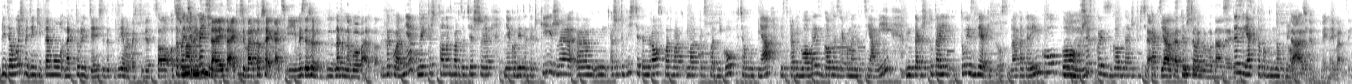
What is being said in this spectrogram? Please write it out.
wiedziałyśmy dzięki temu, na który dzień się decydujemy właściwie, co otrzymamy menu. dzisiaj, tak, czy warto czekać i myślę, że na pewno było warto. Dokładnie. No i też co nas bardzo cieszy jako dietetyczki, że em, rzeczywiście ten rozkład mak- makroskładników w ciągu dnia jest prawidłowy, zgodny z rekomendacjami. Mm, Także tutaj tu jest wielki plus dla cateringu, bo wszystko jest zgodne rzeczywiście tak, Tak, z, białka, tłuszcze co- węglowodany. z tym, jak to powinno wyglądać. Idealnie, jak najbardziej.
